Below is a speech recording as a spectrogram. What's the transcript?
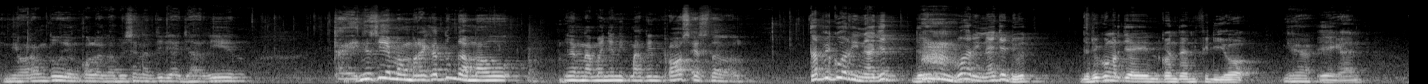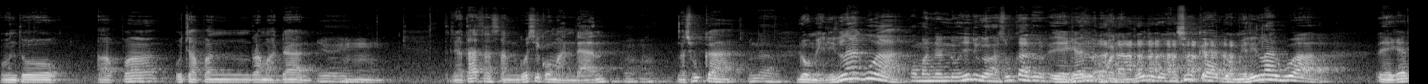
ini orang tuh yang kalau nggak bisa nanti diajarin. Kayaknya sih emang mereka tuh nggak mau yang namanya nikmatin proses tau. tapi gue hari ini aja gue hari ini aja dude jadi gue ngerjain konten video Iya. iya kan untuk apa ucapan Ramadan Iya, iya. Hmm. ternyata atasan gue si komandan Heeh. nggak suka Benar. domelin lah gue Komandan duanya juga nggak suka tuh. Iya kan, komandan gue juga gak suka, domelin lah gue Iya kan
